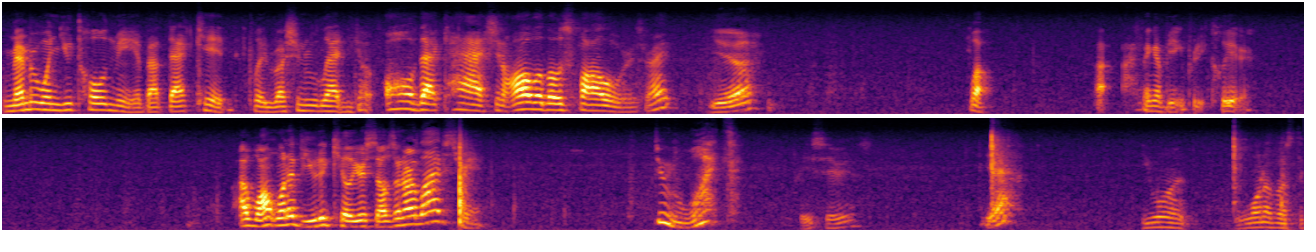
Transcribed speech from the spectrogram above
remember when you told me about that kid who played Russian roulette and he got all of that cash and all of those followers, right? Yeah? Well, I, I think I'm being pretty clear. I want one of you to kill yourselves on our live stream. Dude, what? Are you serious? Yeah? You want one of us to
